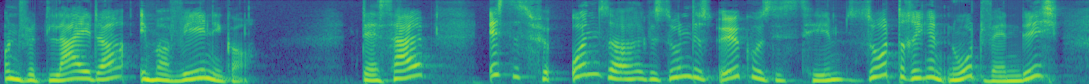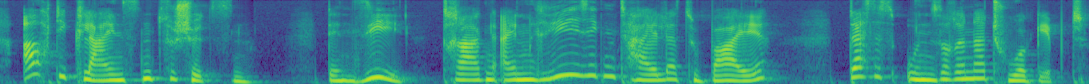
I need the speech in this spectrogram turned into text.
und wird leider immer weniger. Deshalb ist es für unser gesundes Ökosystem so dringend notwendig, auch die Kleinsten zu schützen. Denn sie tragen einen riesigen Teil dazu bei, dass es unsere Natur gibt.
